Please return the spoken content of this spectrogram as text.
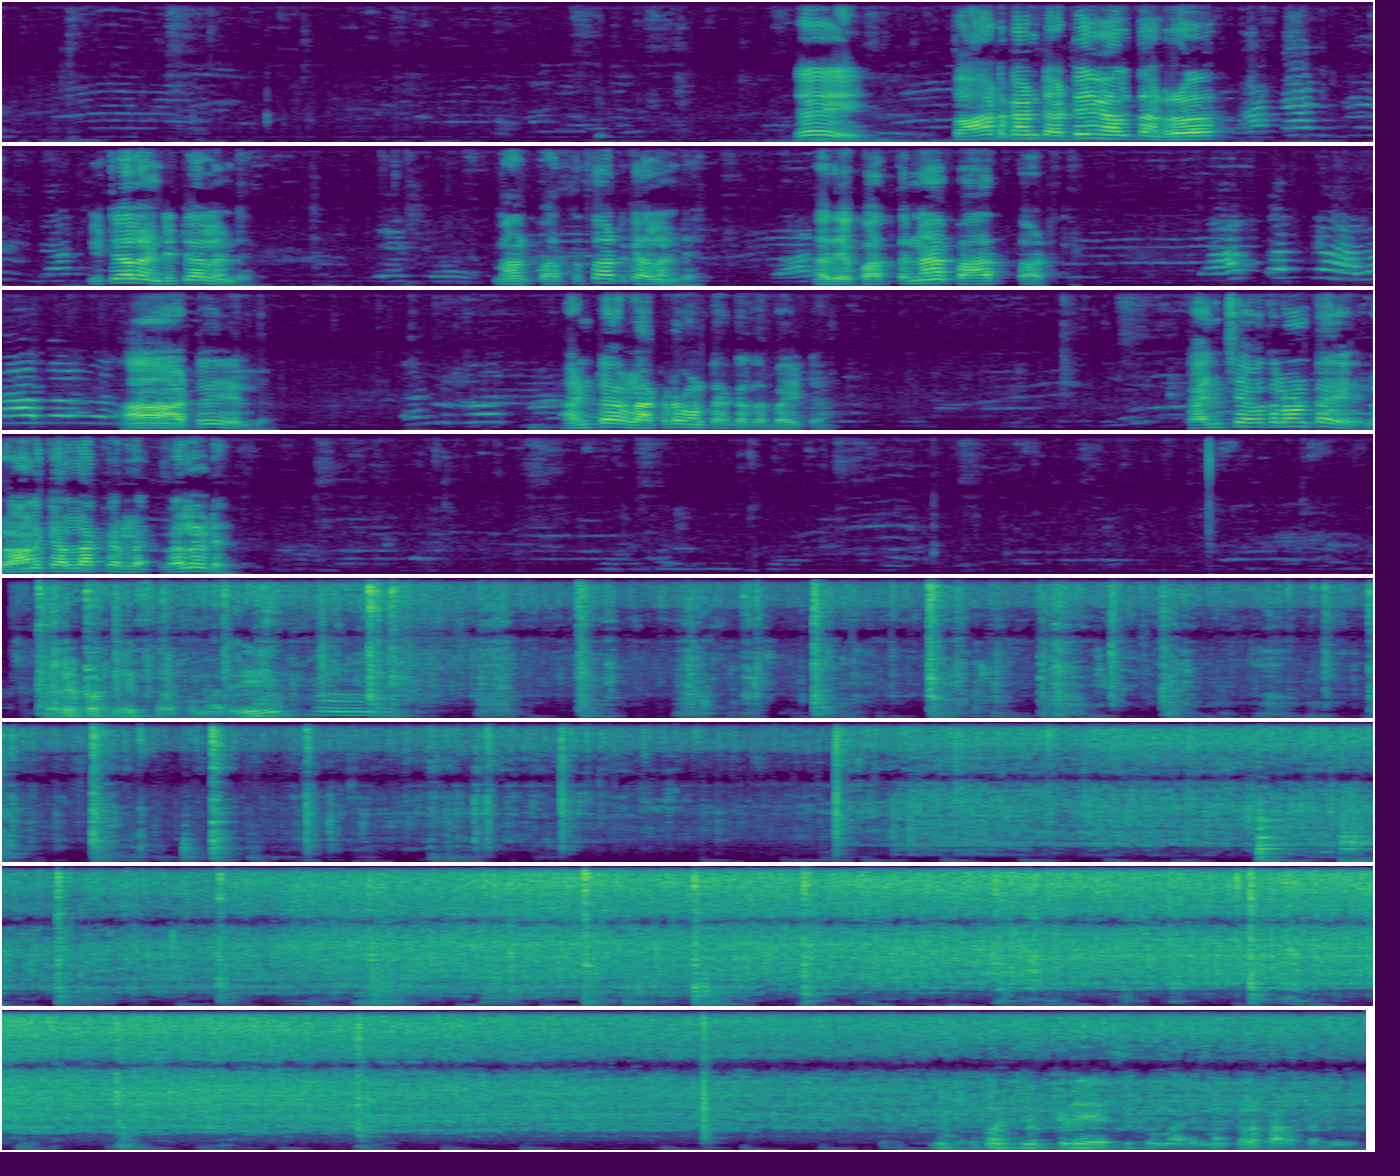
ఏ తోటకంటే అటే వెళ్తాండ్రు? ఇటు వెళ్ళండి ఇటు వెళ్ళండి. మా కొత్త తోటకి వెళ్ళండి. అదే కొత్తనా పాత తోటకి? అటు వెళ్ళు. అంటే వాళ్ళు అక్కడే ఉంటాయి కదా బయట. కంచి అవతలు ఉంటాయి లోనకి వెళ్ళక్కర్లే. వెళ్ళండి. కరేపాకు వేసాక మరి. ఉప్పు కొంచెం ఇప్పుడే వేసి మరి ముక్కలు పడుతుంది.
